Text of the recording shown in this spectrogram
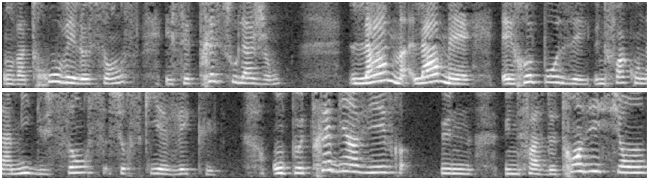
on va trouver le sens et c'est très soulageant. L'âme, l'âme est, reposée une fois qu'on a mis du sens sur ce qui est vécu. On peut très bien vivre une, une, phase de transition,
